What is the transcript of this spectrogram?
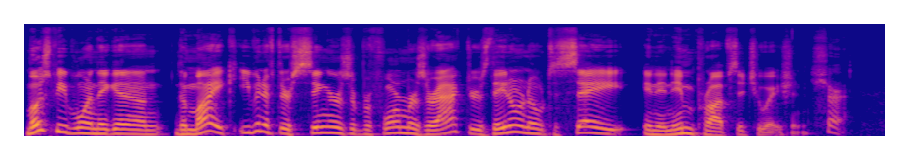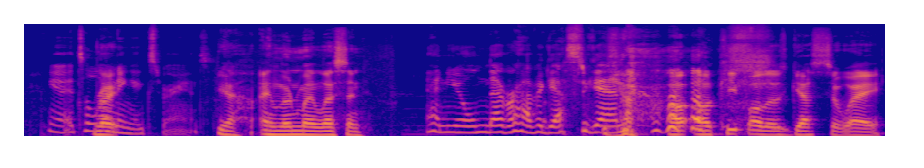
most people when they get on the mic even if they're singers or performers or actors they don't know what to say in an improv situation Sure. Yeah, it's a Right. learning experience. yeah, I learned my lesson. And you'll never have a guest again. I'll, I'll keep all those guests away.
